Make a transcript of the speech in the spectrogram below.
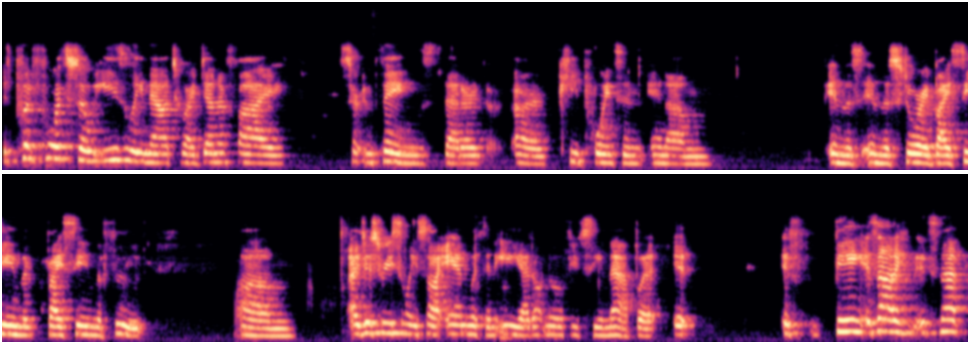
it's put forth so easily now to identify certain things that are are key points in in um in this in the story by seeing the by seeing the food. Um, I just recently saw Anne with an E. I don't know if you've seen that, but it if being it's not it's not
